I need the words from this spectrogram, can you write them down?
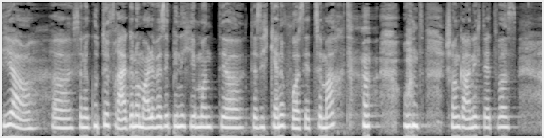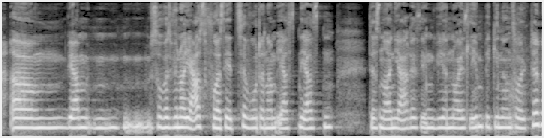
Ja, äh, ist eine gute Frage. Normalerweise bin ich jemand, der, der sich keine Vorsätze macht und schon gar nicht etwas. Ähm, wir haben sowas wie Neujahrsvorsätze, wo dann am 1.1. des neuen Jahres irgendwie ein neues Leben beginnen sollte.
